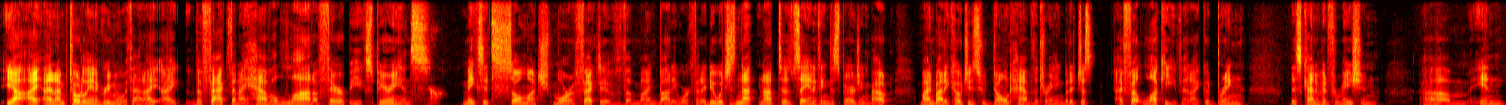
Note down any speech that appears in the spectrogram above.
Yeah, I and I'm totally in agreement with that. I, I the fact that I have a lot of therapy experience Yeah. makes it so much more effective the mind body work that I do, which is not not to say anything disparaging about mind body coaches who don't have the training, but it just I felt lucky that I could bring this kind of information um, in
